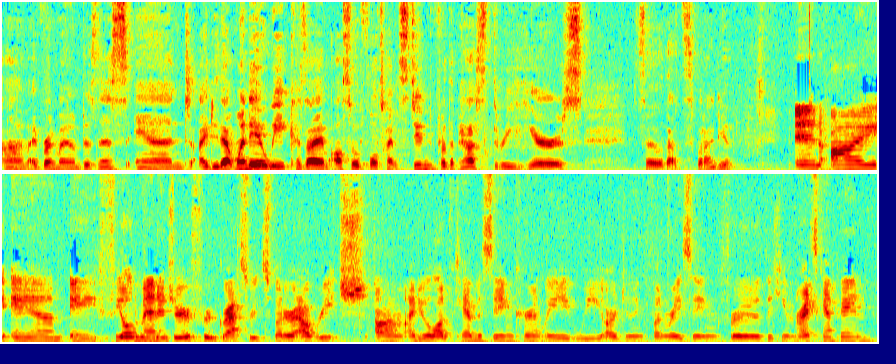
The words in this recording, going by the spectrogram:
Um, I run my own business, and I do that one day a week because I am also a full time student for the past three years. So that's what I do. And I am a field manager for Grassroots Voter Outreach. Um, I do a lot of canvassing. Currently, we are doing fundraising for the Human Rights Campaign.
